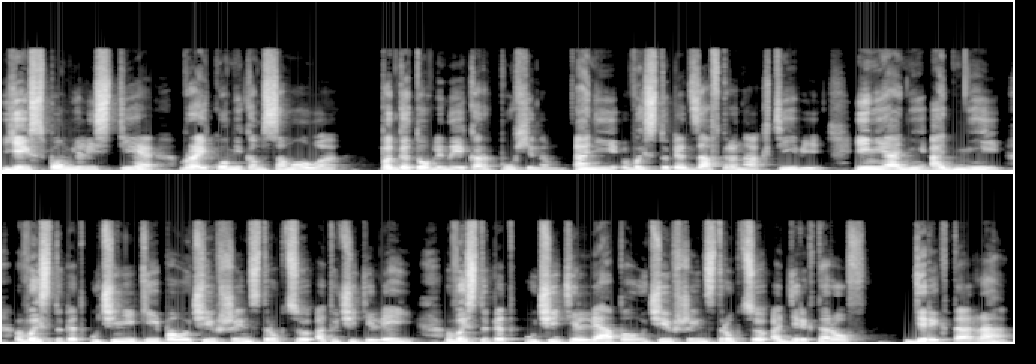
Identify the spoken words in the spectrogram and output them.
Ей вспомнились те в райкоме комсомола, Подготовленные Карпухиным, они выступят завтра на активе, и не они одни, выступят ученики, получившие инструкцию от учителей, выступят учителя, получившие инструкцию от директоров, директора,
